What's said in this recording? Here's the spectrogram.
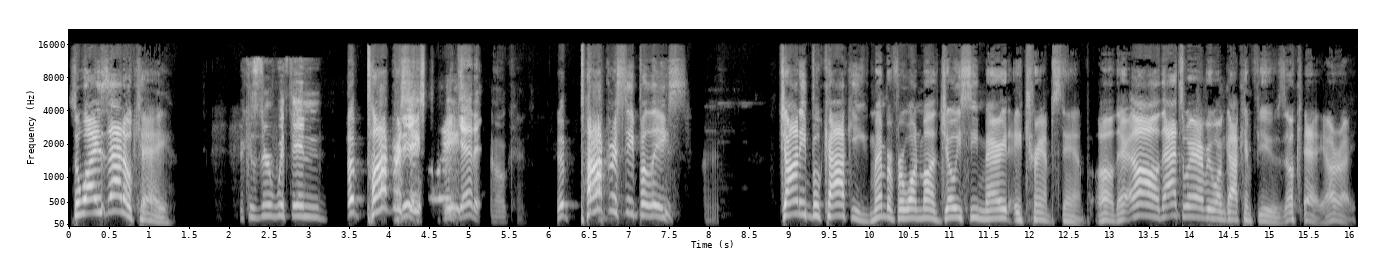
So why is that okay? Because they're within hypocrisy. this. They police! get it. Oh, okay. Hypocrisy police. Johnny Bukaki, member for one month. Joey C married a tramp stamp. Oh, there. Oh, that's where everyone got confused. Okay, all right.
